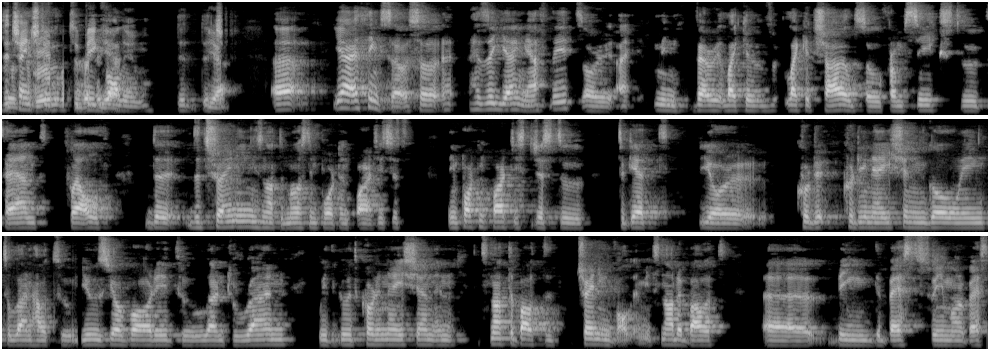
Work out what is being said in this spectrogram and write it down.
the change to, to big volume. The, the yeah. Uh, yeah, I think so. So as a young athlete, or I mean, very like a like a child. So from six to 10, 12, the the training is not the most important part. It's just the important part is just to to get your coordination going, to learn how to use your body, to learn to run with good coordination. And it's not about the training volume. It's not about uh, being the best swimmer, best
